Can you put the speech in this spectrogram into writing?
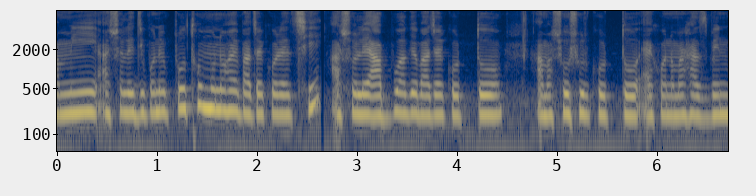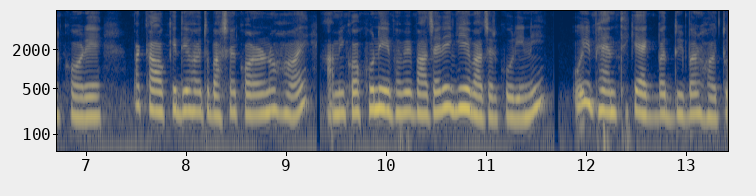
আমি আসলে জীবনে প্রথম মনে হয় বাজার করেছি। আসলে আব্বু আগে বাজার করতো, আমার শ্বশুর করতো, এখন আমার হাজবেন্ড করে, বা কাউকে দিয়ে হয়তো বাসায় করানো হয়। আমি কখনো এভাবে বাজারে গিয়ে বাজার করিনি। ওই ভ্যান থেকে একবার, দুইবার হয়তো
